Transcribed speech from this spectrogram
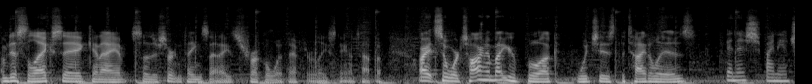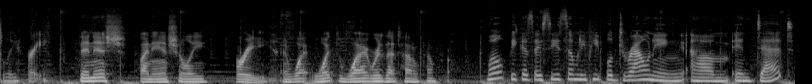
I'm dyslexic, and I have so there's certain things that I struggle with. I have to really stay on top of. All right, so we're talking about your book, which is the title is Finish Financially Free. Finish Financially Free." And what what why where did that title come from? Well, because I see so many people drowning um, in debt,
